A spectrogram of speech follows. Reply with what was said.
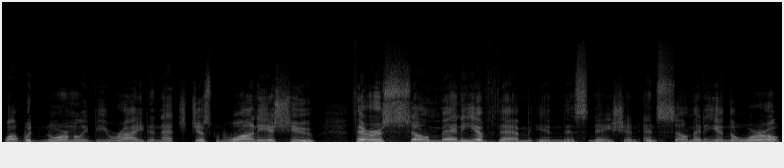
what would normally be right. And that's just one issue. There are so many of them in this nation and so many in the world.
